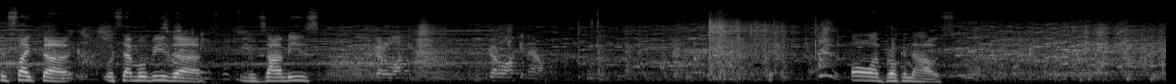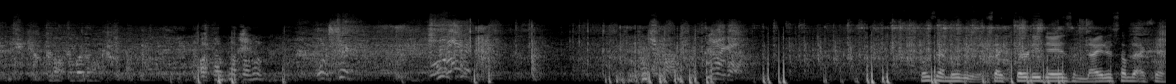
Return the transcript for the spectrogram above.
It's like the what's that movie? The the zombies. We gotta lock it. We gotta lock it now. Oh, I've broken the house. Come on, come on, come on. Up, up, up, up, up. Oh shit! Oh shit! Here we go. What's that movie? It's like 30 Days of Night or something. I can't.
